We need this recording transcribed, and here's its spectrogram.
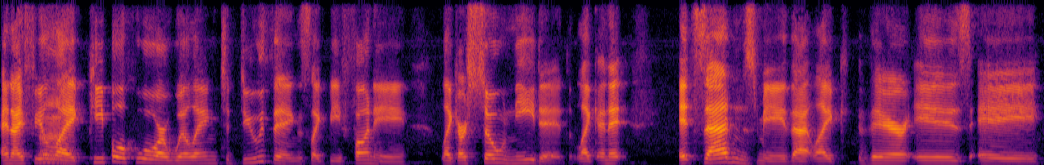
And I feel Uh. like people who are willing to do things like be funny, like are so needed. Like, and it it saddens me that like there is a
